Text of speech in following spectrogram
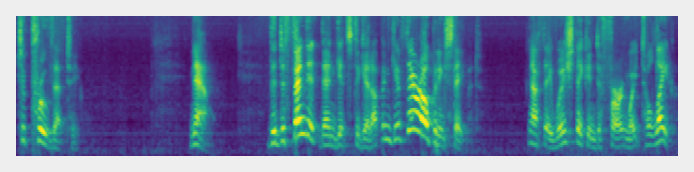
to prove that to you. Now, the defendant then gets to get up and give their opening statement. Now, if they wish, they can defer and wait till later.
